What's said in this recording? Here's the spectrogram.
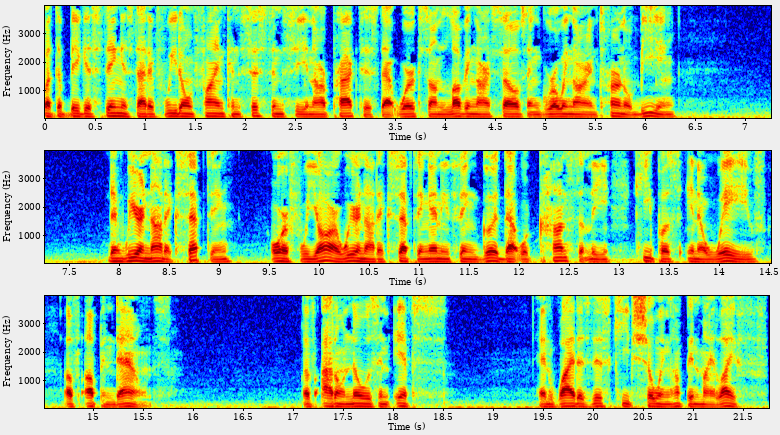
But the biggest thing is that if we don't find consistency in our practice that works on loving ourselves and growing our internal being, then we are not accepting, or if we are, we are not accepting anything good that will constantly keep us in a wave of up and downs, of I don't knows and ifs. And why does this keep showing up in my life?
